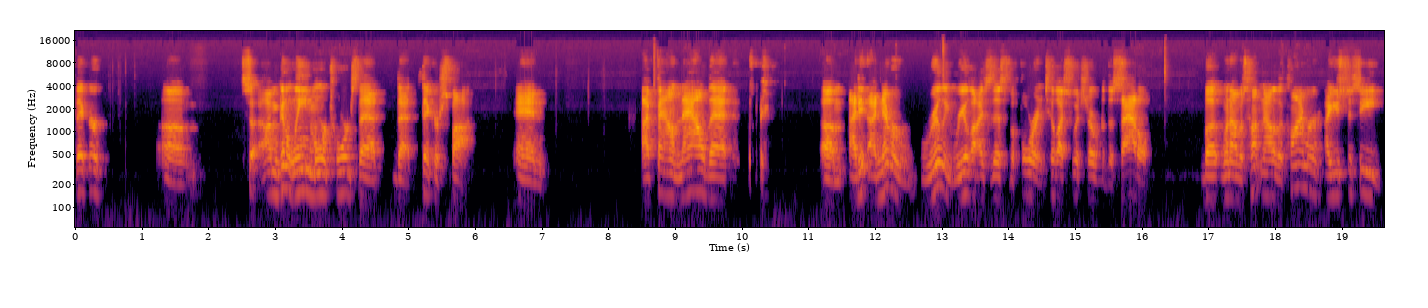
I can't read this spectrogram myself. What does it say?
thicker. Um, so I'm going to lean more towards that that thicker spot, and I found now that um, I did I never really realized this before until I switched over to the saddle. But when I was hunting out of the climber, I used to see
